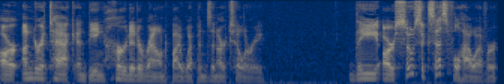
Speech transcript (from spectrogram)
are under attack and being herded around by weapons and artillery. They are so successful, however,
